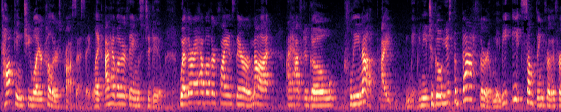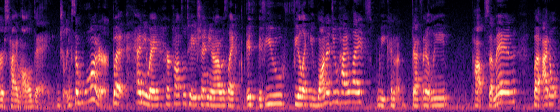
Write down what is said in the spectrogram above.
talking to you while your color is processing. Like I have other things to do. Whether I have other clients there or not, I have to go clean up. I maybe need to go use the bathroom, maybe eat something for the first time all day, drink some water. But anyway, her consultation, you know, I was like, if, if you feel like you wanna do highlights, we can definitely pop some in, but I don't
